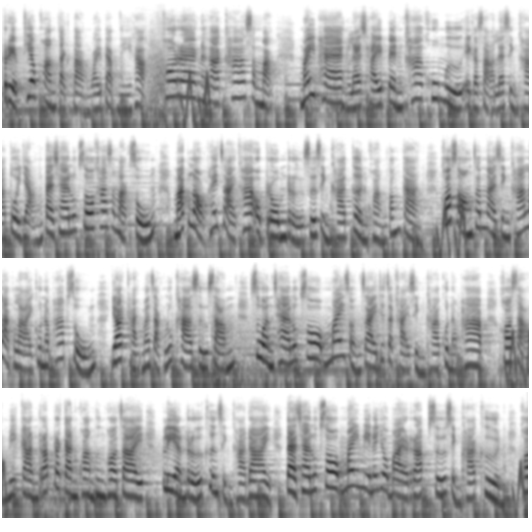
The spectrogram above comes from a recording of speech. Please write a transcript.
เปรียบเทียบความแตกต่างไว้แบบนี้ค่ะ ข้อแรกนะคะ ค่าสมัครไม่แพงและใช้เป็นค่าคู่มือเอกสารและสินค้าตัวอย่าง แต่แชร์ลูกโซ่ค่าสมัครสูง มักหลอกให้จ่ายค่าอบรม หรือซื้อสินค้าเกินความต้องการ ข้อ 2จำหน่ายสินค้าหลากหลายคุณภาพสูง ยอดขายมาจากลูกค้าซื้อซ้ำส่วนแชร์ลูกโซ่ไม่สนใจที่จะขายสินค้าคุณภาพข้อ 3 มีการรับประกันความพึงพอใจ เปลี่ยนหรือคืนสินค้าได้ แต่แชร์ลูกโซ่ไม่มีนโยบายรับซื้อสินค้าคืน ข้อ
